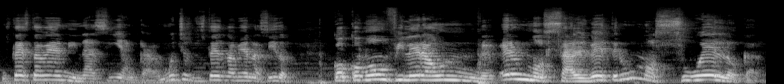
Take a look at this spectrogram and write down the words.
ustedes todavía ni nacían, cabrón. Muchos de ustedes no habían nacido. Cocomonfil era un, era un mozalbete, era un mozuelo, cabrón.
